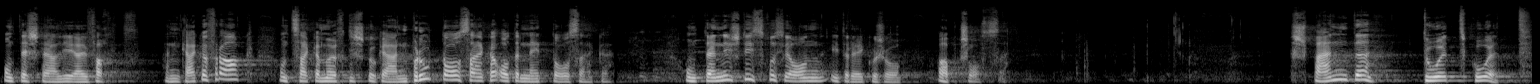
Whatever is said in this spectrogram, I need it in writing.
Und dann stelle ich einfach eine Gegenfrage und sage, möchtest du gern Brutto sagen oder Netto sagen? Und dann ist die Diskussion in der Regel schon abgeschlossen. Spenden tut gut.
